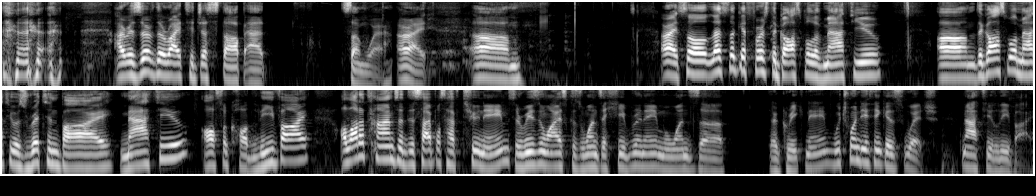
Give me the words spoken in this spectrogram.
I reserve the right to just stop at somewhere. All right. Um, all right, so let's look at first the Gospel of Matthew. Um, the Gospel of Matthew was written by Matthew, also called Levi. A lot of times the disciples have two names. The reason why is because one's a Hebrew name and one's a, their Greek name. Which one do you think is which? Matthew, Levi.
